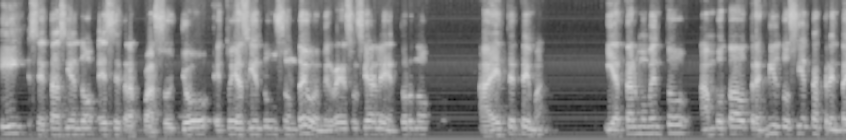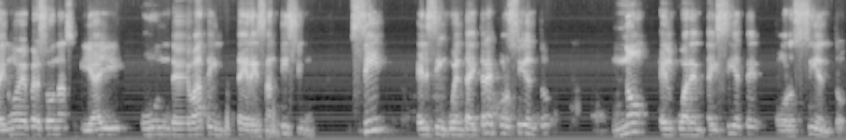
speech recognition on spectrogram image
y se está haciendo ese traspaso. Yo estoy haciendo un sondeo en mis redes sociales en torno a este tema y hasta el momento han votado 3.239 personas y hay un debate interesantísimo. Sí, el 53%, no el 47%.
